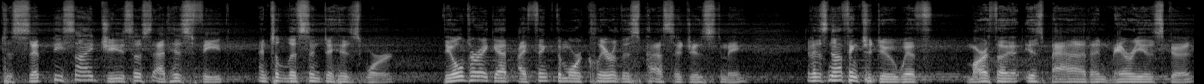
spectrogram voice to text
to sit beside Jesus at his feet and to listen to his word. The older I get, I think the more clear this passage is to me. It has nothing to do with Martha is bad and Mary is good.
